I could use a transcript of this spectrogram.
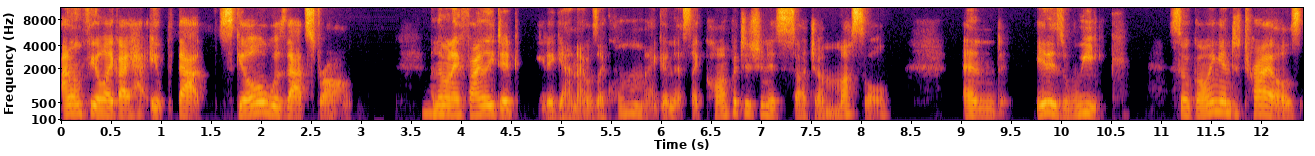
I don't feel like I had that skill was that strong. Mm-hmm. And then when I finally did compete again, I was like, oh my goodness, like competition is such a muscle and it is weak. So going into trials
